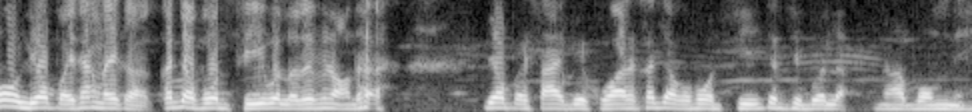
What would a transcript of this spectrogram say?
อ้เลี้ยวไปทางไหนก็เขาเจ้าพ่นสีเบิดแล้วเด้อพี่น้องเด้อเลี้ยวไปซ้ายไปขวาเขาเจ้าก็พ่นสีจนสิเบิดแล้วนะครับผมนี่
